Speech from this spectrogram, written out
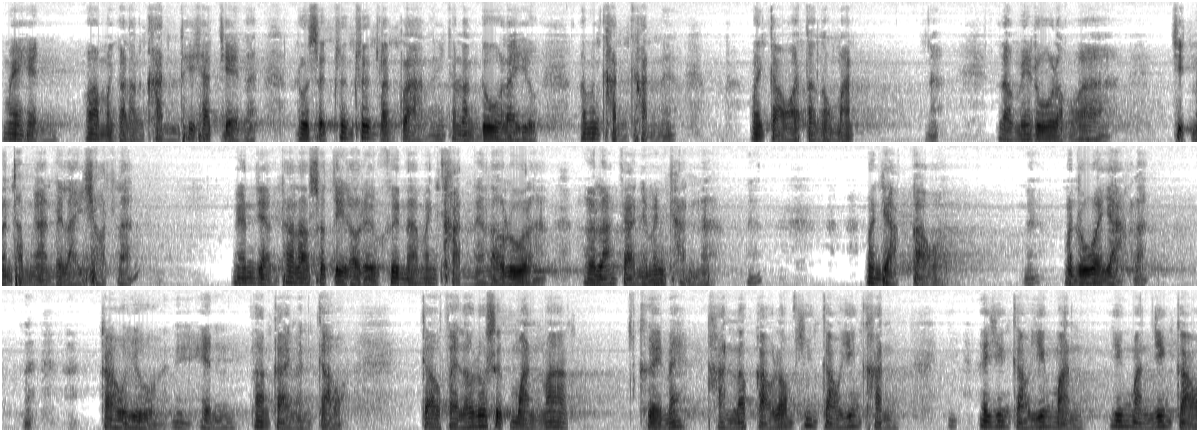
ไม่เห็นว่ามันกำลังคันที่ชัดเจนนะรู้สึกครึ่งครึ่งกลางกลางนี่กำลังดูอะไรอยู่ แล้วมันคันคันะมันเก่าอัตโนมัตินะเราไม่รู้หรอกว่า จิตมันทำงานไปหลายช็อตแล้วงั้นอย่างถ้าเราสติเราเร็วขึ้นนะ มันคันนะเรารู้แล้วเออร่างกายเนี่ยมันคันนะมันอยากเก่านะมันรู้ว่าอยากและนะ เก่าอยู่นี่เห็นร่างกายมันเก่า เก่าไปแล้วรู้สึกมันมาก เคยไหมคันแล้วเก่าแล้วยิ่งเก่ายิ่งคันให้ยิ่งเก่ายิ่งมัน ยิ่งมันยิ่งเก่า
